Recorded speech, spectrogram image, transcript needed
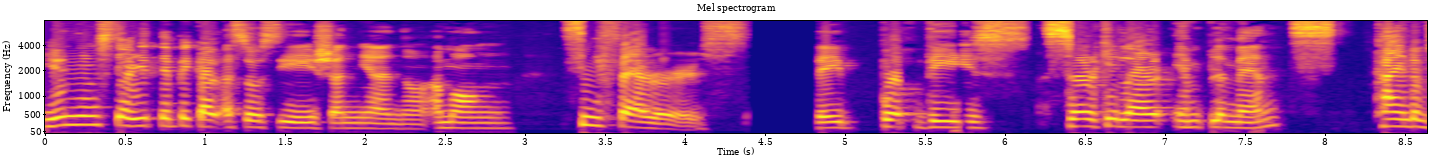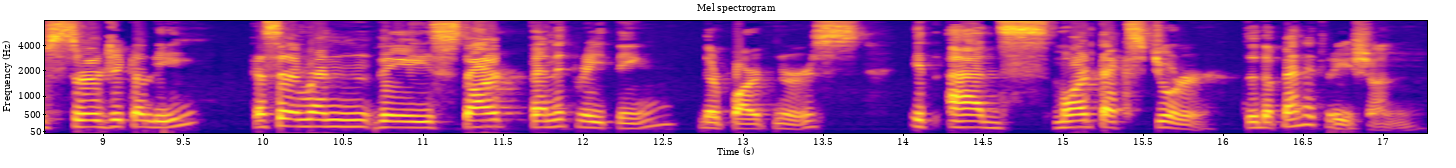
Yun yung stereotypical association niya no, among seafarers. They put these circular implements kind of surgically kasi when they start penetrating their partners, it adds more texture to the penetration.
